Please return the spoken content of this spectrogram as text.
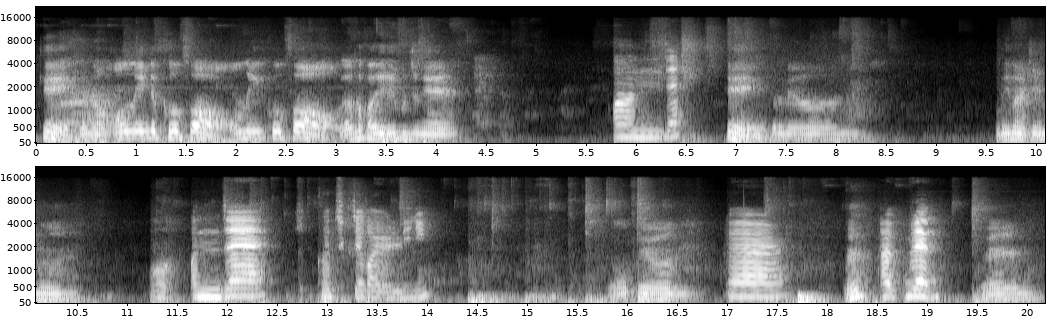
오케이 그러면 only in the cool fall, only in cool fall 여섯 가지 질문 중에 언제? 오케이 그러면 우리말 질문. 어 언제 그 축제가 열리니? 영어 표현. Where 에? 아 when? when.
